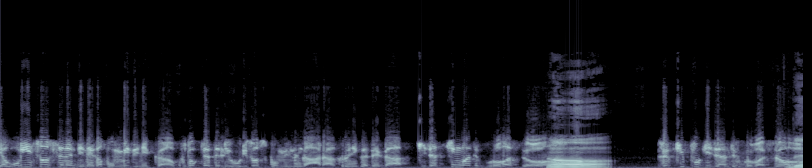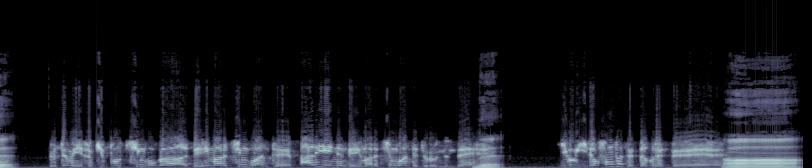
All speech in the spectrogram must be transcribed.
야 우리 소스는 니네가 못 믿으니까 구독자들이 우리 소스 못 믿는 거 알아. 그러니까 내가 기자 친구한테 물어봤어. 어, 어. 어. 레키프 기자한테 물어봤어. 네. 그랬더니 이 레키프 친구가 네이마르 친구한테 파리에 있는 네이마르 친구한테 들었는데 네. 이거 이적 성사됐다 그랬대. 아, 아.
